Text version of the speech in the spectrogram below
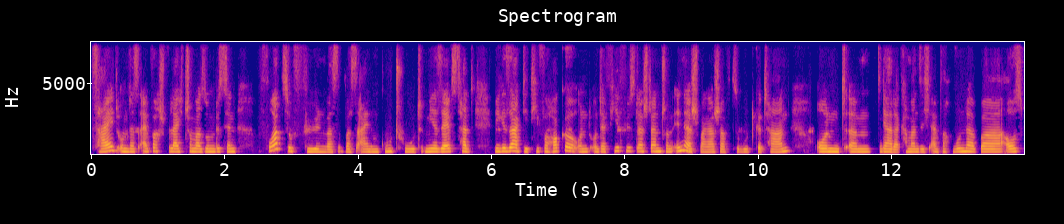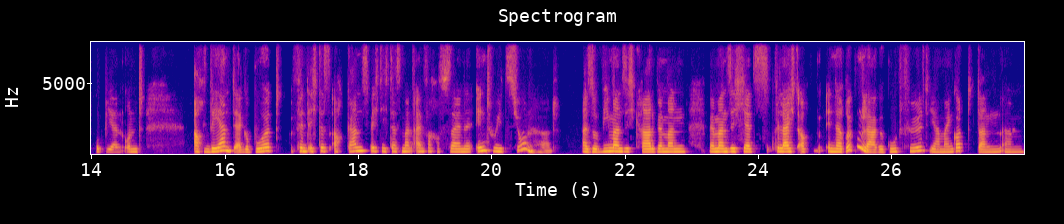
Zeit, um das einfach vielleicht schon mal so ein bisschen vorzufühlen, was, was einem gut tut. Mir selbst hat, wie gesagt, die tiefe Hocke und, und der Vierfüßlerstand schon in der Schwangerschaft so gut getan. Und ähm, ja, da kann man sich einfach wunderbar ausprobieren. Und auch während der Geburt finde ich das auch ganz wichtig, dass man einfach auf seine Intuition hört. Also wie man sich gerade, wenn man, wenn man sich jetzt vielleicht auch in der Rückenlage gut fühlt, ja mein Gott, dann ähm,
